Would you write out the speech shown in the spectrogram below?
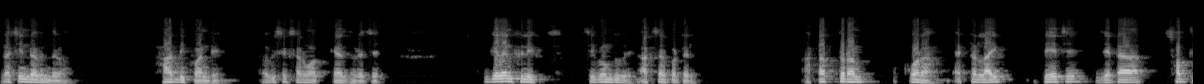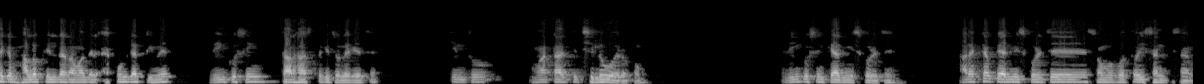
রচিন রবীন্দ্র হার্দিক পান্ডে, অভিষেক শর্মা ক্যাচ ধরেছে। গেলেন ফিলিপস শিবম দুবে আকসার পটেল আটাত্তর রান করা। একটা লাইভ পেয়েছে, যেটা সব থেকে ভালো ফিল্ডার আমাদের এখনকার টিমে রিঙ্কু সিং তার হাত থেকে চলে গেছে। কিন্তু মাঠটা আর কি ছিল এরকম। রিঙ্কু সিং ক্যাচ মিস করেছে। আরেকটাও ক্যাচ মিস করেছে সম্ভবত ঈশান কিষান,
